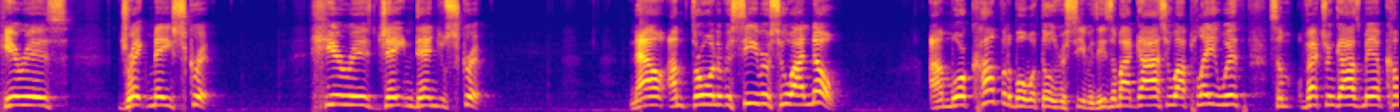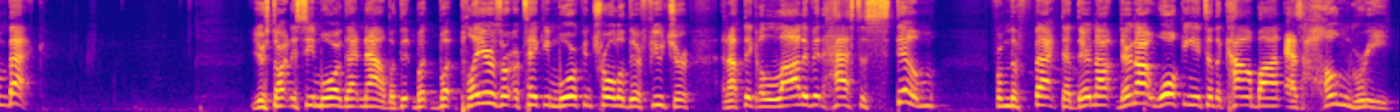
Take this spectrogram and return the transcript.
Here is Drake Maye's script. Here is Jayden Daniels' script. Now I'm throwing the receivers who I know. I'm more comfortable with those receivers. These are my guys who I played with. Some veteran guys may have come back. You're starting to see more of that now, but th- but but players are, are taking more control of their future, and I think a lot of it has to stem from the fact that they're not they're not walking into the combine as hungry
